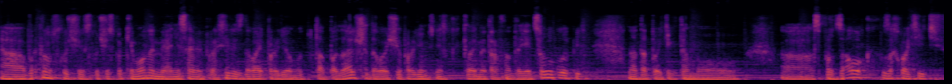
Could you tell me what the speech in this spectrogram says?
А в этом случае, в случае с покемонами, они сами просились, давай пройдем вот туда подальше, давай еще пройдем несколько километров, надо яйцо вылупить, надо пойти к тому э, спортзалу захватить,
